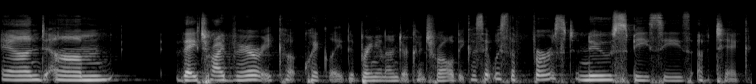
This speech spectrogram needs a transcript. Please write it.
And um, they tried very quickly to bring it under control because it was the first new species of tick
